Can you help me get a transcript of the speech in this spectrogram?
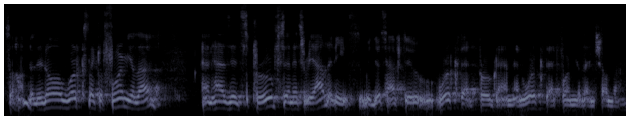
So alhamdulillah it all works like a formula and has its proofs and its realities. We just have to work that program and work that formula inshaAllah.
